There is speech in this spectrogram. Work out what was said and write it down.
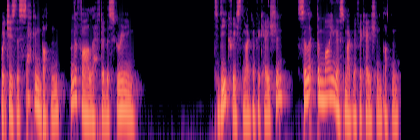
which is the second button from the far left of the screen. To decrease the magnification, select the minus magnification button,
